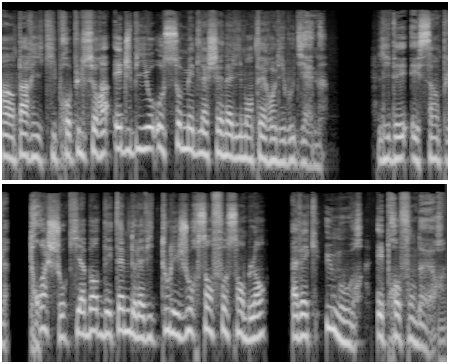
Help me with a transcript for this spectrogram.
un pari qui propulsera HBO au sommet de la chaîne alimentaire hollywoodienne. L'idée est simple, Trois shows qui abordent des thèmes de la vie de tous les jours sans faux semblant, avec humour et profondeur.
